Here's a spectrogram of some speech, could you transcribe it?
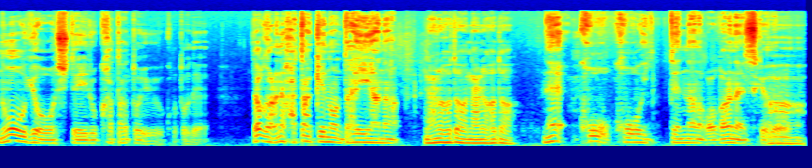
農業をしている方ということで。だからね、畑のダイアナ。なるほどなるほどね、こう、こう一点なのかわからないですけど、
